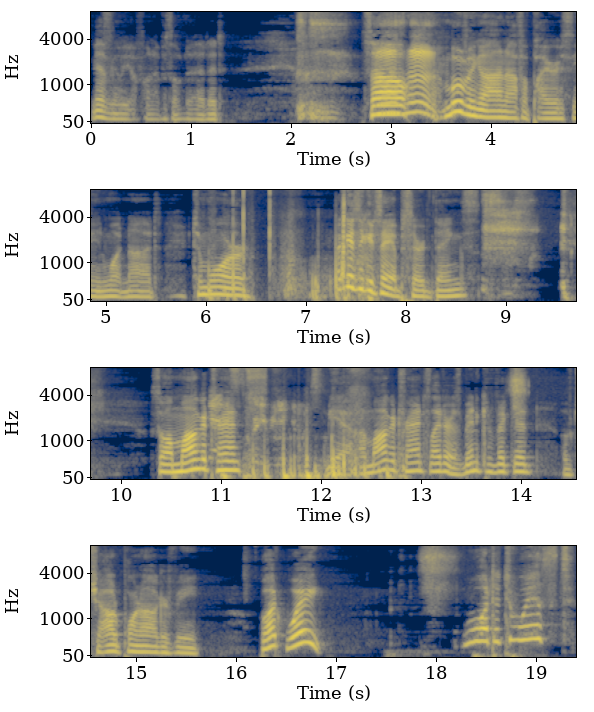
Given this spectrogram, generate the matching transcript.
This is gonna be a fun episode to edit. So, moving on off of piracy and whatnot to more, I guess you could say absurd things. So, a manga trans, yeah, a manga translator has been convicted of child pornography. But wait, what a twist!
